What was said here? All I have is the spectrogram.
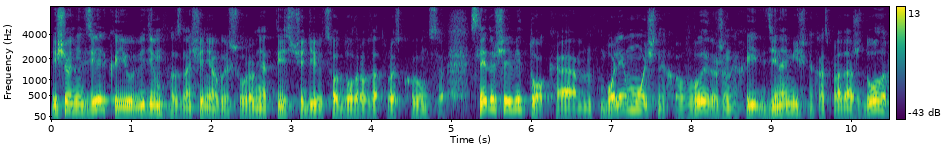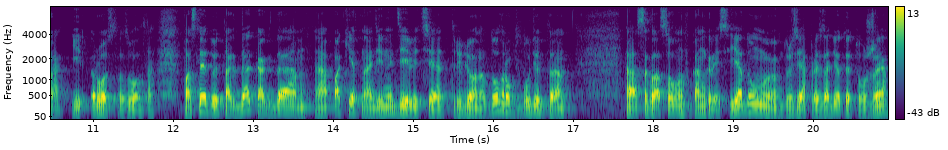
еще неделька и увидим значение выше уровня 1900 долларов за тройскую унцию. Следующий виток эм, более мощных, выраженных и динамичных распродаж доллара и роста золота последует тогда, когда э, пакет на 1,9 триллионов долларов будет Э, согласован в Конгрессе. Я думаю, друзья, произойдет это уже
